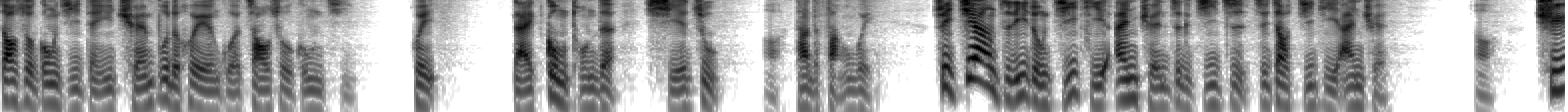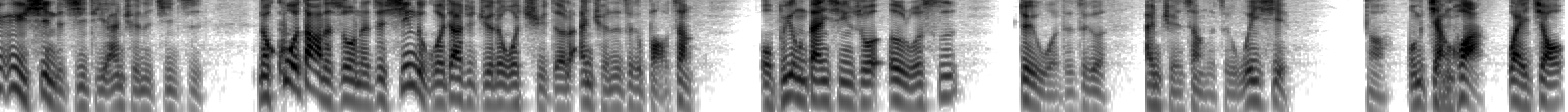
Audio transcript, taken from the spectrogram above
遭受攻击，等于全部的会员国遭受攻击，会来共同的协助啊，它的防卫。所以这样子的一种集体安全这个机制，这叫集体安全啊，区域性的集体安全的机制。那扩大的时候呢，这新的国家就觉得我取得了安全的这个保障，我不用担心说俄罗斯对我的这个安全上的这个威胁啊。我们讲话外交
